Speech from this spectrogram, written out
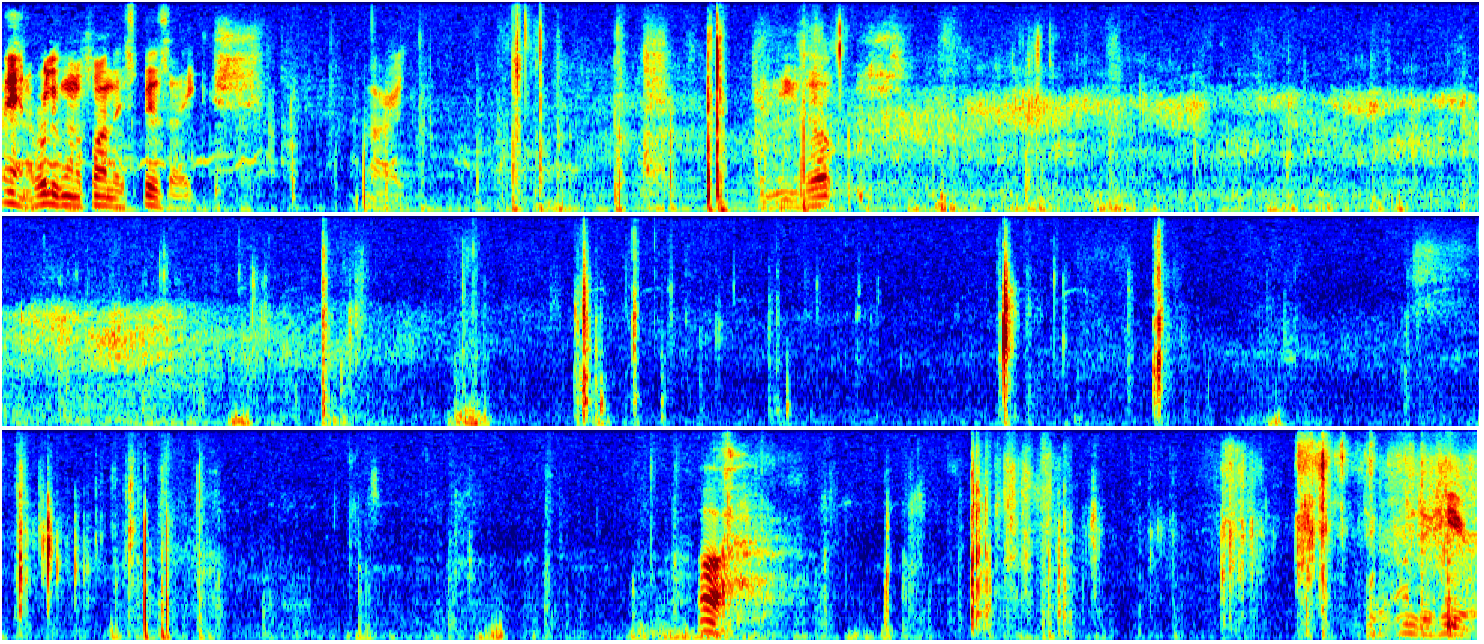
Man, I really want to find that Spizike. All right. Put these up. Oh. Under here.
